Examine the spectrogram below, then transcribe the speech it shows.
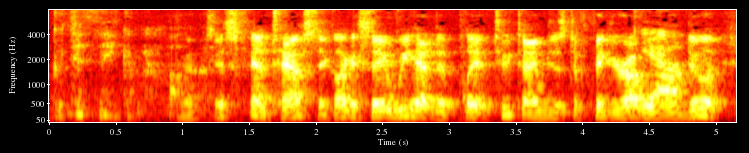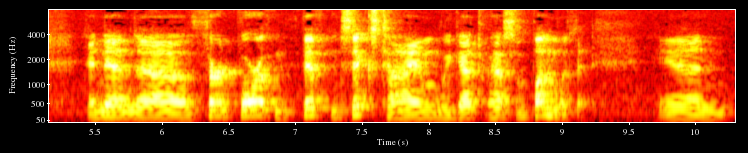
good to think about. Yeah, it's fantastic. Like I say, we had to play it two times just to figure out yeah. what we were doing, and then uh, third, fourth, and fifth, and sixth time we got to have some fun with it, and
